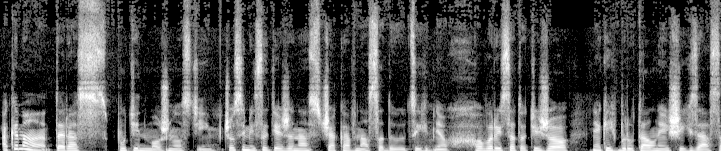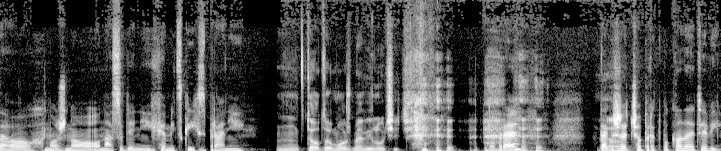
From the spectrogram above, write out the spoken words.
Aké má teraz Putin možnosti? Čo si myslíte, že nás čaká v nasledujúcich dňoch? Hovorí sa totiž o nejakých brutálnejších zásahoch, možno o nasadení chemických zbraní. Mm, toto môžeme vylúčiť. Dobre. Takže čo predpokladáte vy?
